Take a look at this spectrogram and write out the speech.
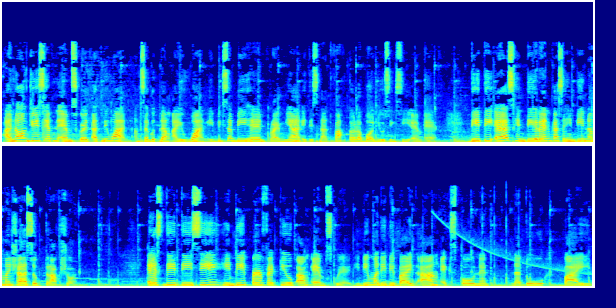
Ano ang GCF ni m squared at ni 1? Ang sagot lang ay 1. Ibig sabihin, prime yan, it is not factorable using CMF. DTS, hindi rin kasi hindi naman siya subtraction. SDTC, hindi perfect cube ang m squared. Hindi madidivide ang exponent na 2 by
